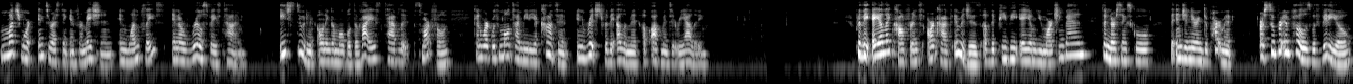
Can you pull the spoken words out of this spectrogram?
much more interesting information in one place in a real space time. Each student owning a mobile device, tablet, smartphone can work with multimedia content enriched for the element of augmented reality. For the ALA conference, archived images of the PVAMU marching band, the nursing school, the engineering department are superimposed with video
